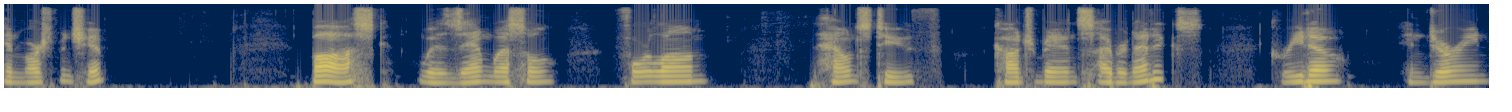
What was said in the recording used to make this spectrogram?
and Marksmanship. Bossk with Zam Wesell, 4-LOM, Houndstooth, Contraband Cybernetics, Greedo, Enduring,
